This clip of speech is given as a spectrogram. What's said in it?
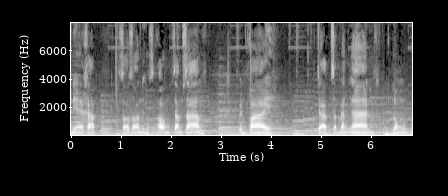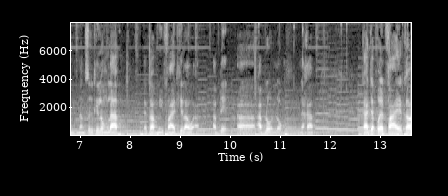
เนี่ยครับสสหนึ่งสองสามสามเป็นไฟล์จากสำนักงานลงหนังสือที่ลงรับ แล้วก็มีไฟล์ที่เราอัปเดตอัปโหลดลงนะครับ การจะเปิดไฟล์ก็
